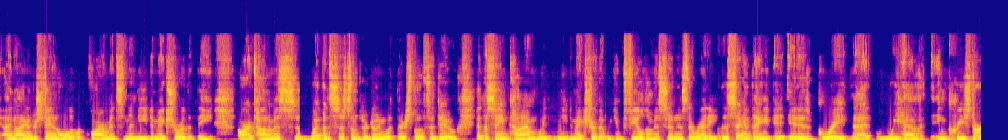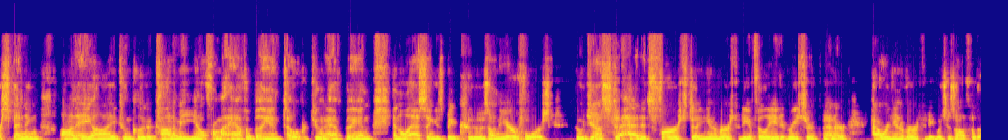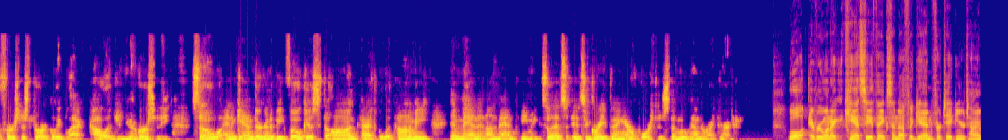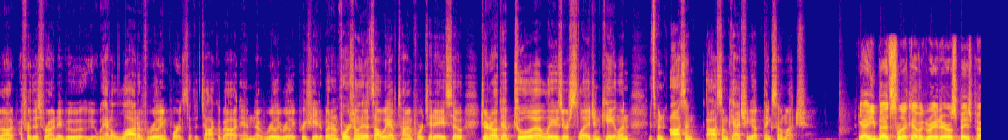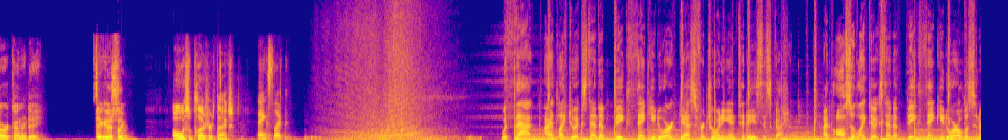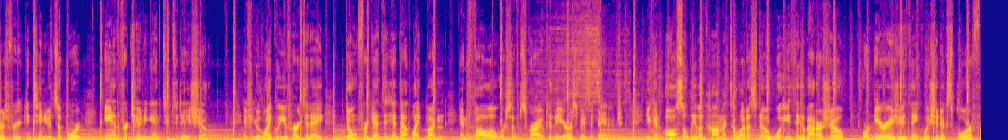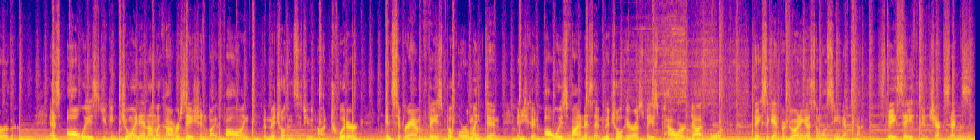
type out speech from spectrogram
And I understand all the requirements and the need to make sure that the our autonomous weapon systems are doing what they're supposed to do. At the same time, we need to make sure that we can field them as soon as they're ready. The second thing, it, it is great that we have increased our spending AI to include autonomy, you know, from a half a billion to over two and a half billion. And the last thing is big kudos on the Air Force who just uh, had its first uh, university affiliated research center, Howard University, which is also the first historically black college and university. So, and again, they're going to be focused on tactical autonomy and man and unmanned teaming. So that's it's a great thing. Air Force is moving in the right direction. Well, everyone, I can't say thanks enough again for taking your time out for this rendezvous. We had a lot of really important stuff to talk about and I really, really appreciate it. But unfortunately, that's all we have time for today. So, General Deptula, Lazer, Sledge, and Caitlin, it's been awesome, awesome catching up. Thanks so much. Yeah, you bet, Slick. Have a great aerospace power kind of day. Thank you, Slick. Oh, Always a pleasure. Thanks. Thanks, Slick. With that, I'd like to extend a big thank you to our guests for joining in today's discussion. I'd also like to extend a big thank you to our listeners for your continued support and for tuning in to today's show. If you like what you've heard today, don't forget to hit that like button and follow or subscribe to the Aerospace Advantage. You can also leave a comment to let us know what you think about our show or areas you think we should explore further. As always, you can join in on the conversation by following the Mitchell Institute on Twitter, Instagram, Facebook, or LinkedIn, and you can always find us at mitchellaerospacepower.org. Thanks again for joining us, and we'll see you next time. Stay safe and check six.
